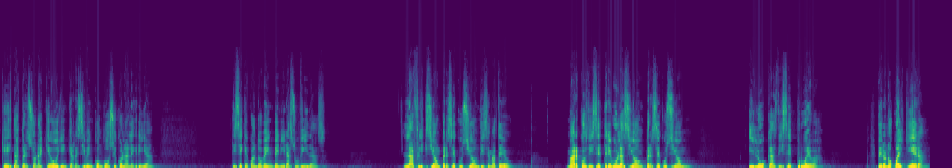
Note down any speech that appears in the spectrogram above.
que estas personas que oyen, que reciben con gozo y con alegría, dice que cuando ven venir a sus vidas la aflicción, persecución, dice Mateo. Marcos dice tribulación, persecución. Y Lucas dice prueba. Pero no cualquiera.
